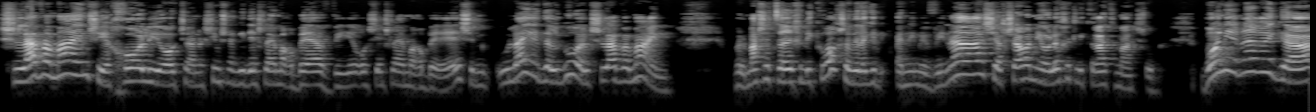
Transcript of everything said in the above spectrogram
שלב המים שיכול להיות שאנשים שנגיד יש להם הרבה אוויר או שיש להם הרבה אש, הם אולי ידלגו על שלב המים. אבל מה שצריך לקרוא עכשיו זה להגיד, אני מבינה שעכשיו אני הולכת לקראת משהו. בוא נראה רגע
